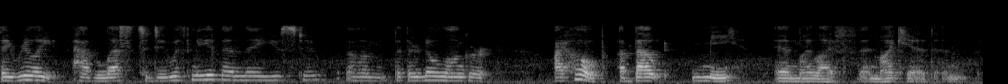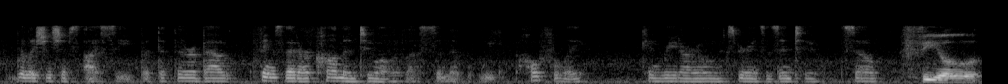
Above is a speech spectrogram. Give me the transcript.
they really have less to do with me than they used to. Um, that they're no longer, I hope, about me and my life and my kid and relationships I see, but that they're about things that are common to all of us and that we hopefully can read our own experiences into. So Feel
